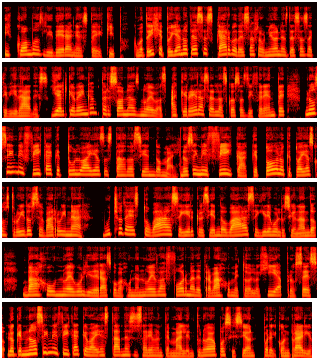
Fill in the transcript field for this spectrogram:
y cómo lideran este equipo. Como te dije, tú ya no te haces cargo de esas reuniones, de esas actividades, y el que vengan personas nuevas a querer hacer las cosas diferente no significa que tú lo hayas estado haciendo mal, no significa que todo lo que tú hayas construido se va a arruinar. Mucho de esto va a seguir creciendo, va a seguir evolucionando bajo un nuevo liderazgo, bajo una nueva forma de trabajo, metodología, proceso, lo que no significa que vaya a estar necesariamente mal en tu nueva posición. Por el contrario,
